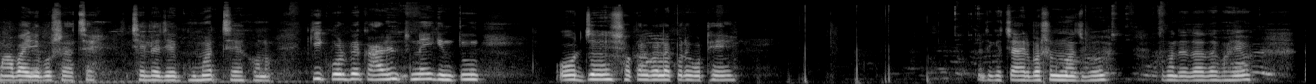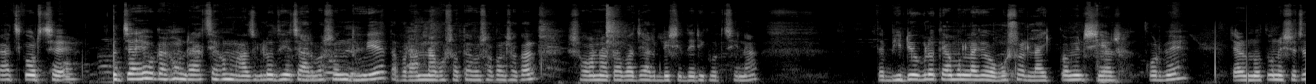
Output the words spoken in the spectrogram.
মা বাইরে বসে আছে। ছেলে যে ঘুমাচ্ছে এখনও কি করবে কারেন্ট নেই, কিন্তু ওর যে সকালবেলা করে ওঠে। এদিকে চায়ের বাসন মাজবো, তোমাদের দাদা ভাইও কাজ করছে। যাই হোক, এখন রাখছি। এখন মাছগুলো ধুয়ে চার বাসন ধুয়ে তারপর রান্না বসাতে হবে সকাল সকাল। সোয়া নটা বাজে আর বেশি দেরি করছি না। তা ভিডিওগুলো কেমন লাগে অবশ্যই লাইক কমেন্ট শেয়ার করবে। যারা নতুন এসেছে,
